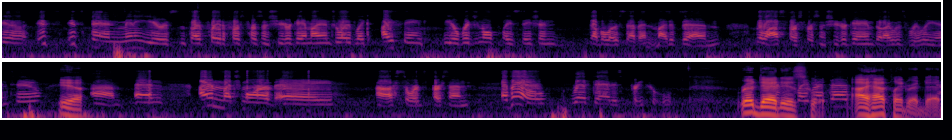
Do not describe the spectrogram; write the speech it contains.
Yeah, it's it's been many years since I've played a first person shooter game I enjoyed. Like I think the original PlayStation 007 might have been the last first person shooter game that I was really into. Yeah. Um, and I am much more of a uh, swords person. Although Red Dead is pretty cool. Red Dead is cool. Red Dead? I have played Red Dead.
